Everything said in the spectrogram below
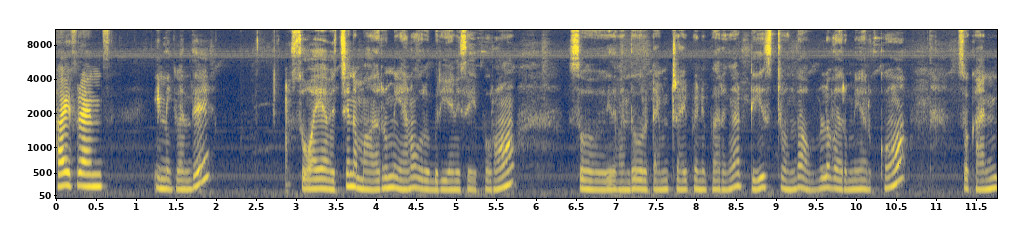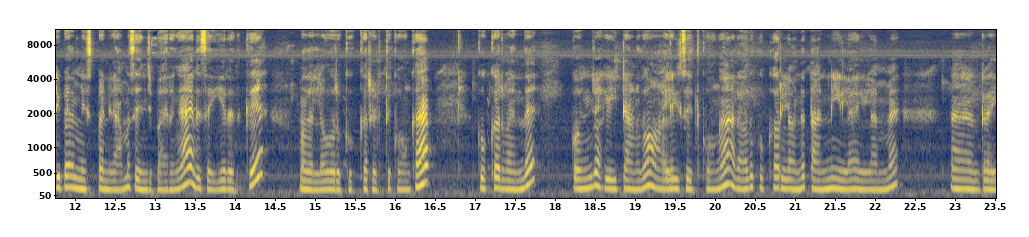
ஹாய் ஃப்ரெண்ட்ஸ் இன்றைக்கி வந்து சோயா வச்சு நம்ம அருமையான ஒரு பிரியாணி செய்ய போகிறோம் ஸோ இதை வந்து ஒரு டைம் ட்ரை பண்ணி பாருங்கள் டேஸ்ட் வந்து அவ்வளோ அருமையாக இருக்கும். ஸோ கண்டிப்பாக இதை மிஸ் பண்ணிடாமல் செஞ்சு பாருங்கள் இது செய்கிறதுக்கு முதல்ல ஒரு குக்கர் எடுத்துக்கோங்க. குக்கர் வந்து கொஞ்சம் ஹீட் ஆனதும் ஆயில் சேர்த்துக்கோங்க. அதாவது குக்கரில் வந்து தண்ணியெலாம் இல்லாமல் ட்ரை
